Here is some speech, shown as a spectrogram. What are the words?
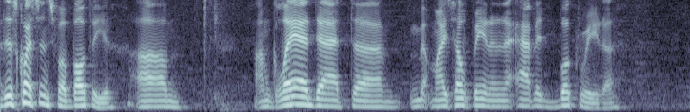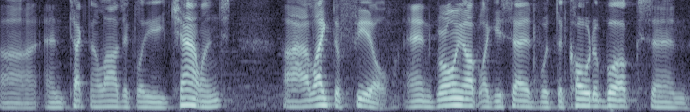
This question's for both of you. Um, I'm glad that myself being an avid book reader and technologically challenged, I like the feel. And growing up, like you said, with Dakota books and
